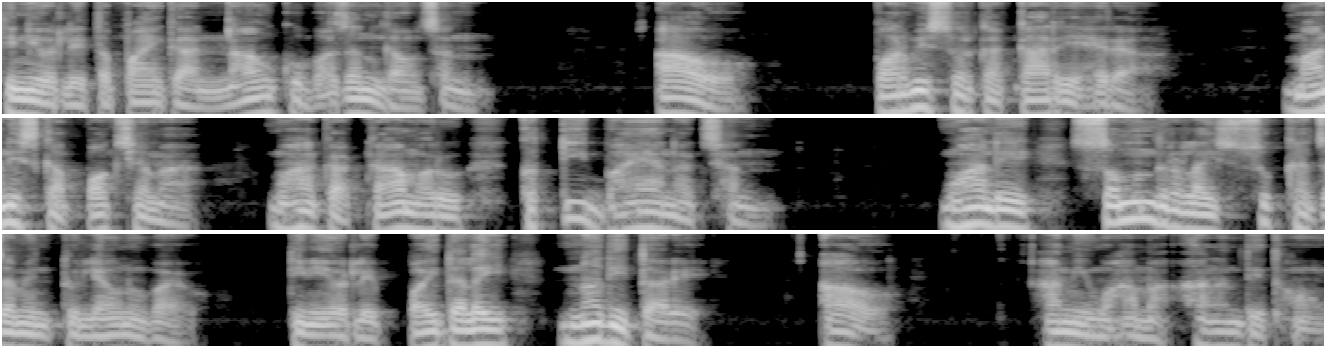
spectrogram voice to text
तिनीहरूले तपाईँका नाउँको भजन गाउँछन्। आओ परमेश्वरका कार्य हेर। मानिसका पक्षमा उहाँका कामहरू कति भयानक छन्। उहाँले समुद्रलाई सुक्खा जमिन तुल्याउनु भयो तिनीहरूले पैदलै नदी तरे। आओ हामी उहाँमा आनन्दित हौँ।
